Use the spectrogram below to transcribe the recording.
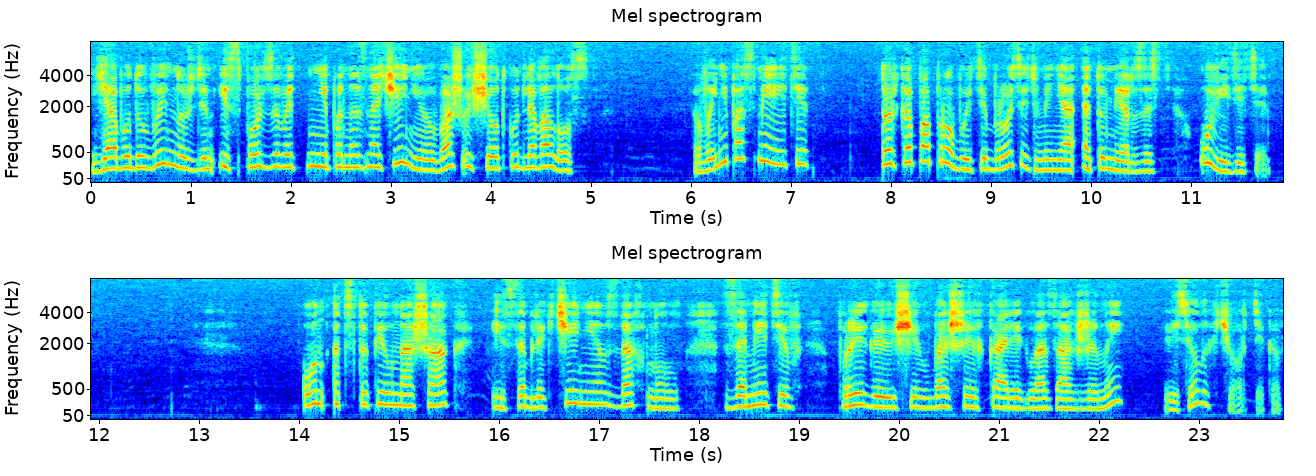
я буду вынужден использовать не по назначению вашу щетку для волос». «Вы не посмеете. Только попробуйте бросить в меня эту мерзость. Увидите». Он отступил на шаг и с облегчением вздохнул, заметив прыгающих в больших карих глазах жены веселых чертиков.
